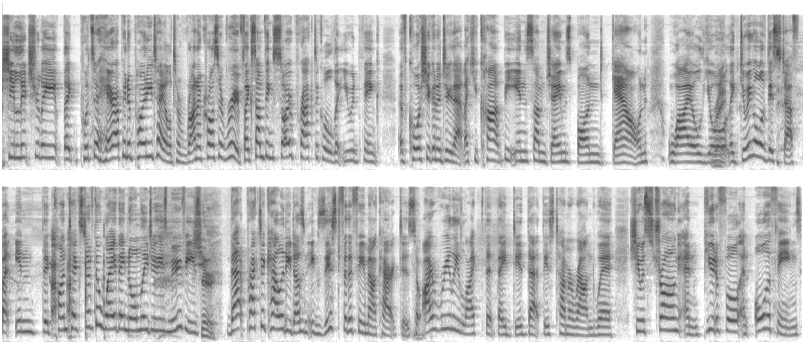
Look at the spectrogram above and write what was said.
She literally like puts her hair up in a ponytail to run across a roof. Like something so practical that you would think, of course you're going to do that. Like, you can't be in some James Bond gown while you're Right. like doing all of this stuff. But in the context of the way they normally do these movies, Sure. that practicality doesn't exist for the female characters. So I really liked that they did that this time around, where she was strong and beautiful and all the things,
